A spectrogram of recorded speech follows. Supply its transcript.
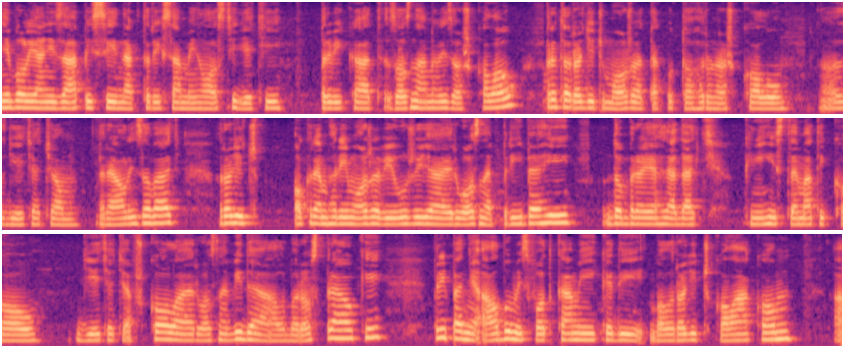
Neboli ani zápisy, na ktorých sa v minulosti deti prvýkrát zoznámili so školou. Preto rodič môže takúto hru na školu e, s dieťaťom realizovať. Rodič okrem hry môže využiť aj rôzne príbehy. Dobre je hľadať knihy s tematikou dieťaťa v škole, rôzne videá alebo rozprávky prípadne albumy s fotkami, kedy bol rodič školákom a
